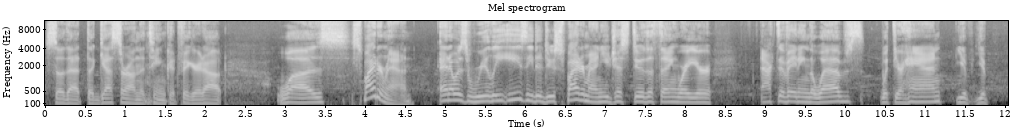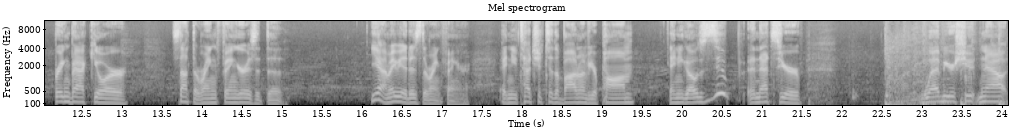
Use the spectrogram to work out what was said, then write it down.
so that the guesser on the team could figure it out was Spider-Man. And it was really easy to do Spider-Man. You just do the thing where you're activating the webs with your hand. You you bring back your it's not the ring finger, is it the Yeah, maybe it is the ring finger. And you touch it to the bottom of your palm and you go zoop and that's your web you're shooting out.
